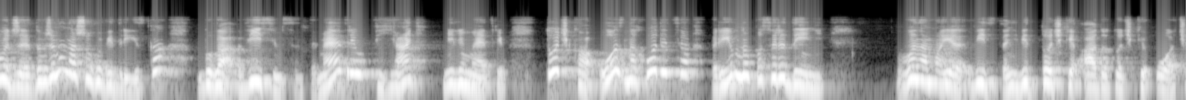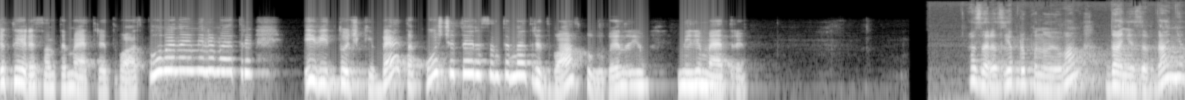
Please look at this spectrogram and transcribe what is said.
Отже, довжина нашого відрізка була 8 см 5 мм. Точка О знаходиться рівно посередині. Вона має відстань від точки А до точки О 4 см 2,5 мм. І від точки Б також 4 см 2,5 мм. А зараз я пропоную вам дані завдання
